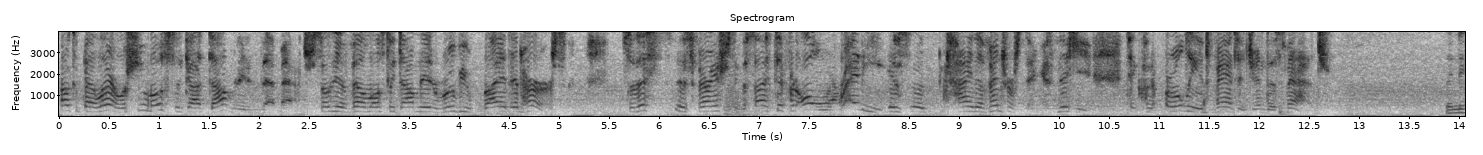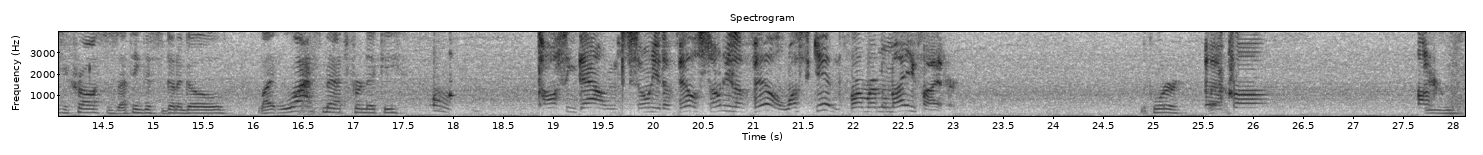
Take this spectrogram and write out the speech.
Bianca Belair, where she mostly got dominated in that match. Sonya Deville mostly dominated Ruby Riot in hers. So this is very interesting. The size difference already is uh, kind of interesting, as Nikki takes an early advantage in this match. I think Nikki Cross is, I think this is going to go like last match for Nikki. Ooh. Tossing down Sonya Deville. Sonya Deville, once again, former MMA fighter. The corner. Uh, cross. Jesus.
